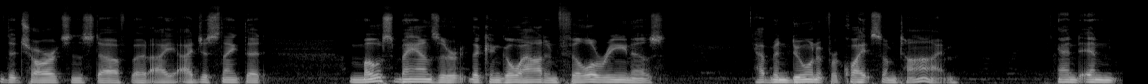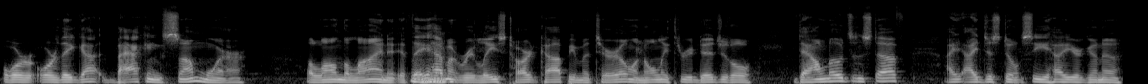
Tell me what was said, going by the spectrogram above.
the charts and stuff, but I, I just think that most bands that are that can go out and fill arenas have been doing it for quite some time, and and or or they got backing somewhere along the line. If they mm-hmm. haven't released hard copy material and only through digital downloads and stuff, I, I just don't see how you're gonna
